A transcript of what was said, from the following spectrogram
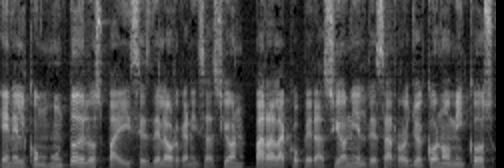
en el conjunto de los países de la Organización para la Cooperación y el Desarrollo Económicos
